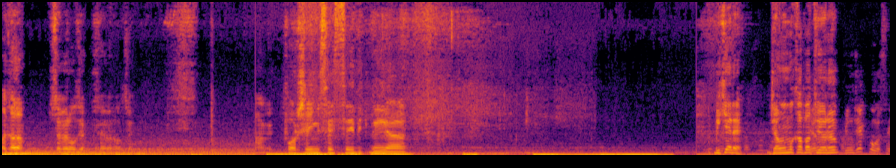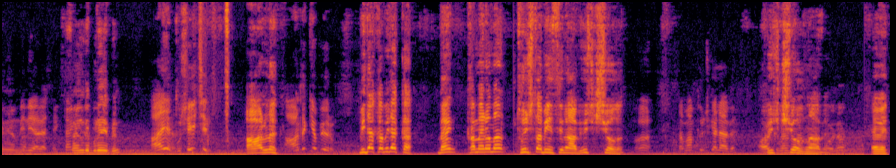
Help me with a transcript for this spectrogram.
Bakalım. Bu sefer olacak bu sefer olacak. Abi Porsche'yi mi seçseydik ne ya? Bir kere camımı kapatıyorum. Binecek mi o senin yanına? Beni evet. 80 Sen de buraya bin. Hayır bu şey için. Ağırlık. Ağırlık yapıyorum. Bir dakika bir dakika. Ben kameraman Tunç da binsin abi. 3 kişi olun. Tamam Tunç gel abi. Üç kişi oldun abi. Evet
